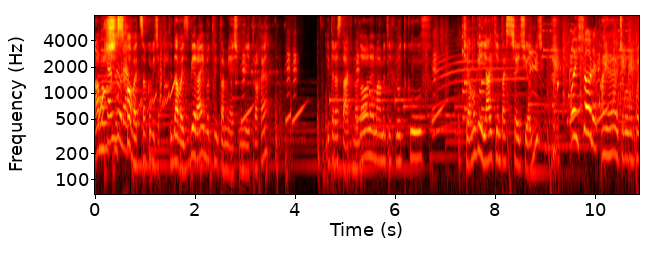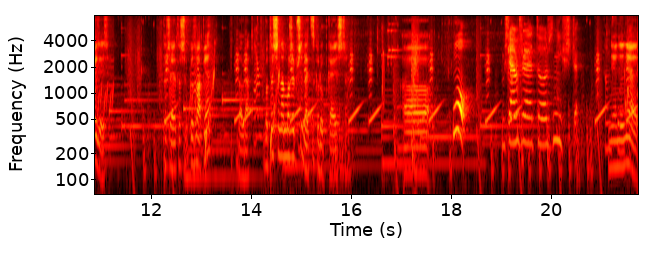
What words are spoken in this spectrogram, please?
A możesz się schować całkowicie. Ty dawaj, zbieraj, bo ty tam miałeś mniej trochę. I teraz tak, na dole mamy tych ludków. Czy ja mogę jajkiem tak strzelić i odbić? oj, sorry. Ajajaj, trzeba mu powiedzieć. To czy ja to szybko złapię? Dobra, bo to się nam może przydać, skorupka jeszcze. O, Wow. Myślałem, że to zniszczy. Nie, nie, nie,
